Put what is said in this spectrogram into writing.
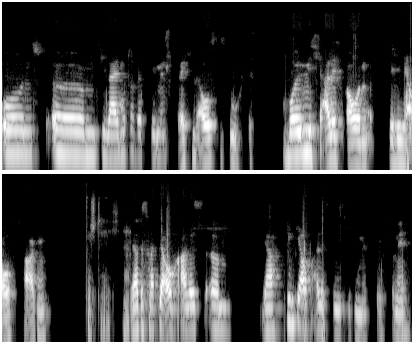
Und ähm, die Leihmutter wird dementsprechend ausgesucht. Es wollen nicht alle Frauen Zwillinge austragen. Verstehe ich. Ja. Ja, das hat ja auch alles, ähm, ja, bringt ja auch alles Risiken mit sich, so eine,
